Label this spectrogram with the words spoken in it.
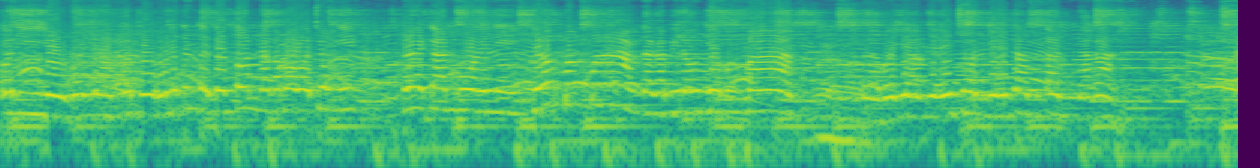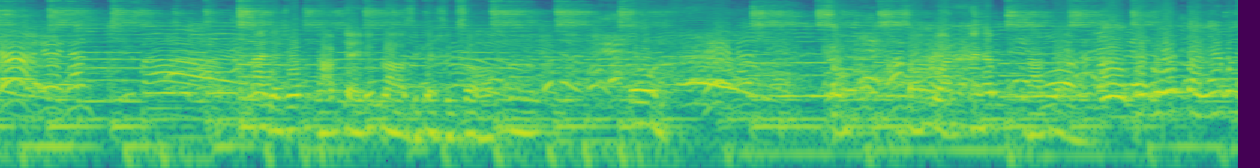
ก็ดีอยู่พยายามระบุไว้ตั้งแต่ต้นๆนะครับเพราะว่าช่วงนี้รายการมวยนี่เยอะมากๆนะคะพี่น้องเยอะมากๆเออเออพ ยายามอย่าให้ชนอย่าให้ดำกันนะคะน่าจะชมถามใหญ่หรือเปล่า11 12โอ้สองสองวันนะครับถามใหญ่เออคุณรู้ตอนแรกว่า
